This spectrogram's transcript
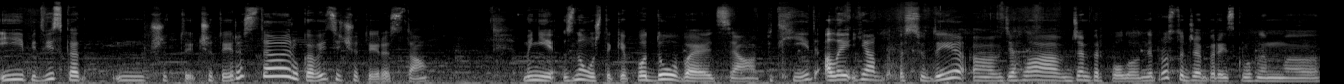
і підвіска 400, рукавиці 400. Мені знову ж таки подобається підхід, але я б сюди е, вдягла джемпер поло. Не просто джемпери із круглим е,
